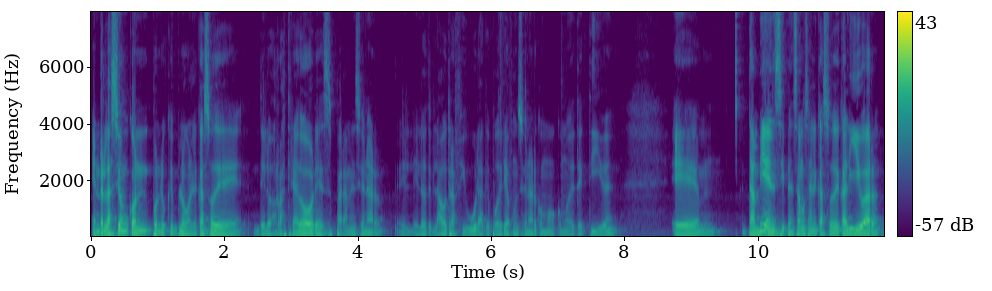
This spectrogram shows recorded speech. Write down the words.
En relación con, por ejemplo, con el caso de, los rastreadores, para mencionar la otra figura que podría funcionar como, detective, eh, también, si pensamos en el caso de Calíbar,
